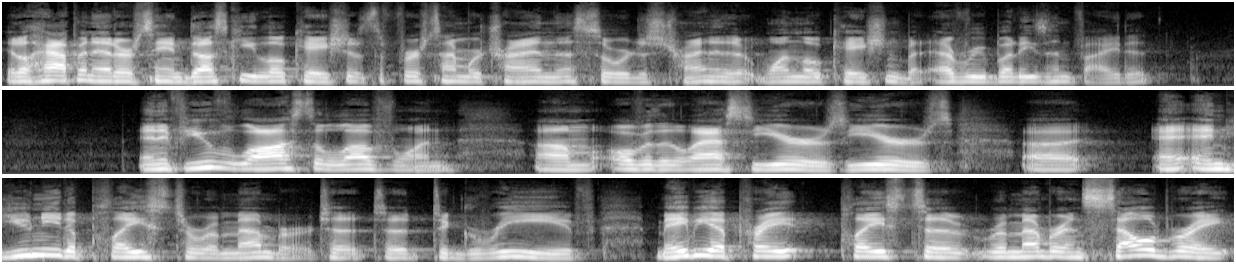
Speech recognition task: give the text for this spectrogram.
it'll happen at our Sandusky location. It's the first time we're trying this, so we're just trying it at one location, but everybody's invited. And if you've lost a loved one um, over the last years, years, uh, and, and, you need a place to remember, to, to, to grieve, maybe a pra- place to remember and celebrate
